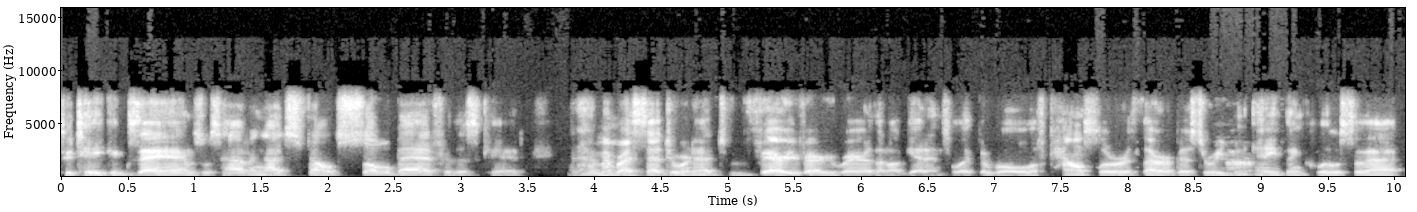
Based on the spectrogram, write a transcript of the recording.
to take exams, was having I just felt so bad for this kid. And I remember I said to her, and it's very, very rare that I'll get into like the role of counselor or therapist or even anything close to that.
